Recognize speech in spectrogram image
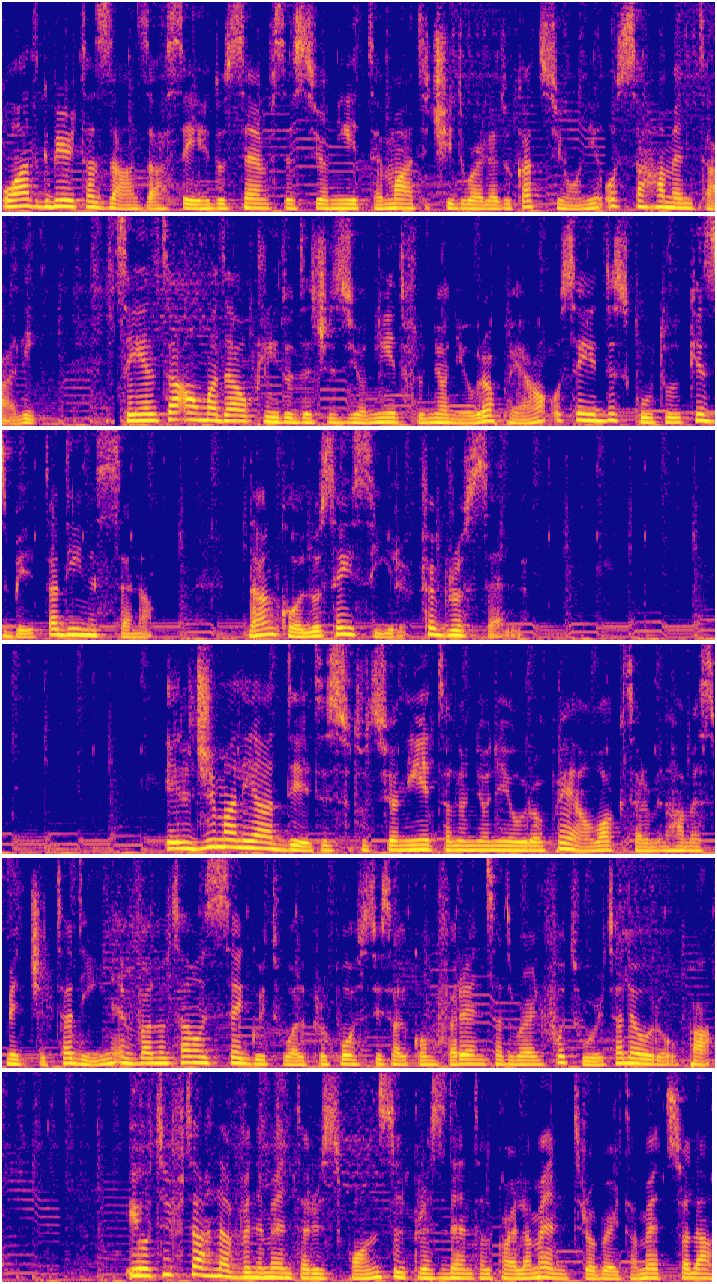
u għadd kbir ta' żgħażagħ se jieħdu sehem f'sessjonijiet tematiċi dwar l-edukazzjoni u s-saħħa mentali. Se jiltaqgħu ma' dawk li jieħdu deċiżjonijiet fl-Unjoni Ewropea u se jiddiskutu l-kisbiet ta' din is-sena. Dan kollu se jsir fi Brussell. Il-ġimgħa li għaddiet istituzzjonijiet tal-Unjoni Ewropea u aktar minn 500 ċittadin ivvalutaw is-segwitu għall-proposti tal-Konferenza dwar il-Futur tal-Ewropa. I u tiftaħ l-avveniment ta' rispons il-President tal-Parlament Roberta Metsola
